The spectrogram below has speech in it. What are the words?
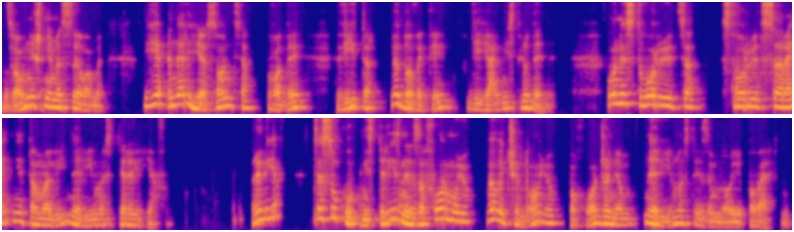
Зовнішніми силами є енергія сонця, води, вітер, льодовики, діяльність людини. Вони створюються, створюють середні та малі нерівності рельєфу. Рельєф це сукупність різних за формою, величиною, походженням нерівностей земної поверхні.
